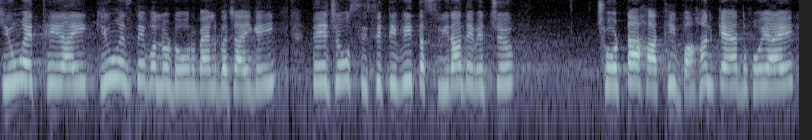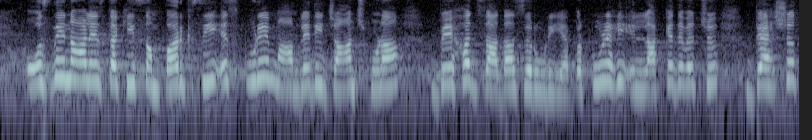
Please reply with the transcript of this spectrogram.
ਕਿਉਂ ਇੱਥੇ ਆਈ, ਕਿਉਂ ਇਸ ਦੇ ਵੱਲੋਂ ਡੋਰਬੈਲ ਵਜਾਈ ਗਈ ਤੇ ਜੋ ਸੀਸੀਟੀਵੀ ਤਸਵੀਰਾਂ ਦੇ ਵਿੱਚ ਛੋਟਾ ਹਾਥੀ ਵਾਹਨ ਕੈਦ ਹੋਇਆ ਏ। ਉਸ ਦੇ ਨਾਲ ਇਸ ਦਾ ਕੀ ਸੰਪਰਕ ਸੀ? ਇਸ ਪੂਰੇ ਮਾਮਲੇ ਦੀ ਜਾਂਚ ਹੋਣਾ ਬੇहद ਜ਼ਿਆਦਾ ਜ਼ਰੂਰੀ ਹੈ। ਪਰ ਪੂਰੇ ਹੀ ਇਲਾਕੇ ਦੇ ਵਿੱਚ ਦਹਿਸ਼ਤ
